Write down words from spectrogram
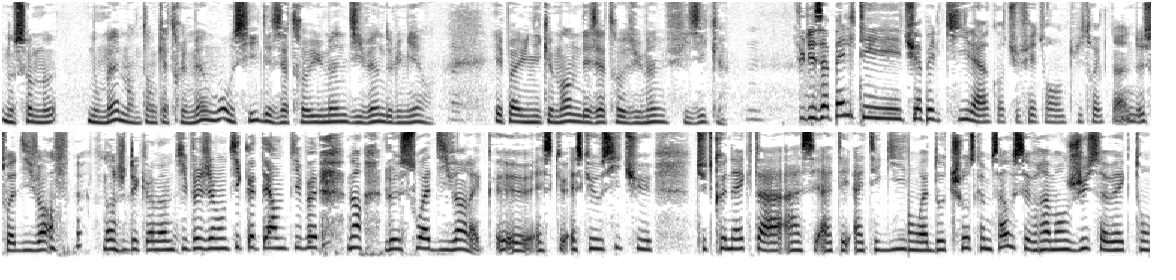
Nous sommes nous-mêmes, en tant qu'êtres humains, aussi des êtres humains divins de lumière, et pas uniquement des êtres humains physiques. Tu les appelles tes, tu appelles qui là quand tu fais ton, truc de soi divin? Non, je déconne un petit peu, j'ai mon petit côté un petit peu. Non, le soi divin là. Euh, est-ce que, est-ce que aussi tu, tu te connectes à, à, à, tes, à tes guides ou à d'autres choses comme ça, ou c'est vraiment juste avec ton,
